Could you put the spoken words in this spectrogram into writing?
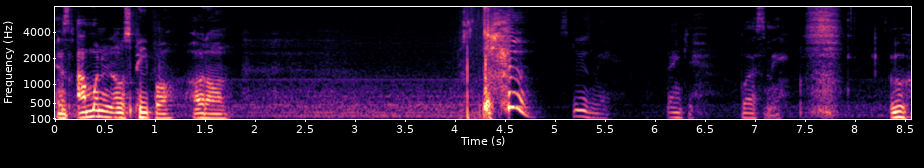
is I'm one of those people. Hold on. Excuse me. Thank you. Bless me. Ooh.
